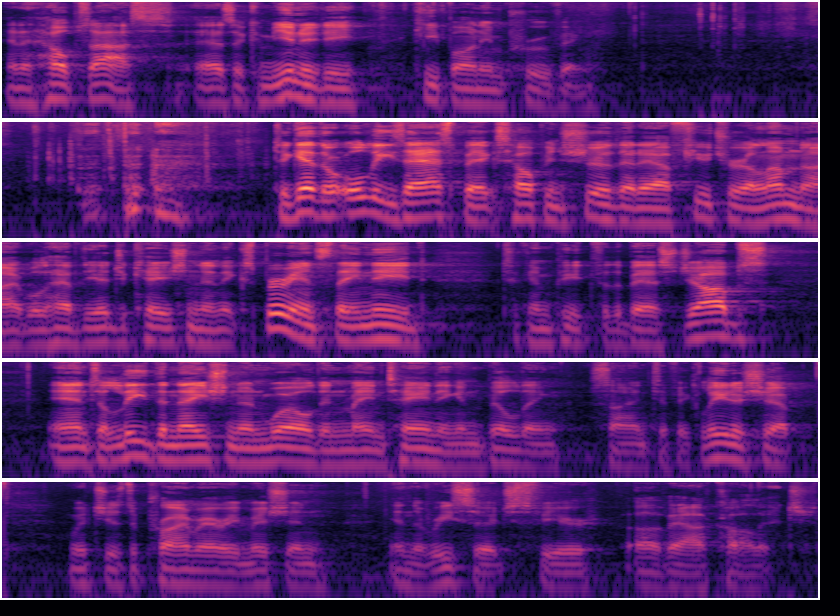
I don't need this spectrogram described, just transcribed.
and it helps us as a community keep on improving. Together, all these aspects help ensure that our future alumni will have the education and experience they need to compete for the best jobs and to lead the nation and world in maintaining and building scientific leadership, which is the primary mission in the research sphere of our college.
